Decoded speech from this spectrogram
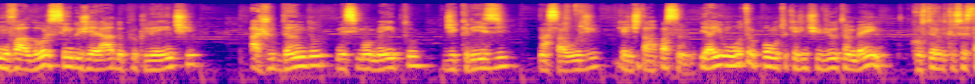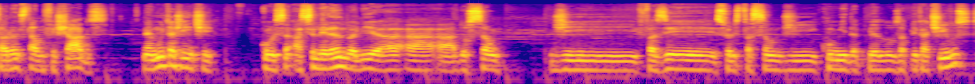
um valor sendo gerado para o cliente, ajudando nesse momento de crise na saúde que a gente estava passando. E aí, um outro ponto que a gente viu também, considerando que os restaurantes estavam fechados, né? Muita gente acelerando ali a, a, a adoção de fazer solicitação de comida pelos aplicativos,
